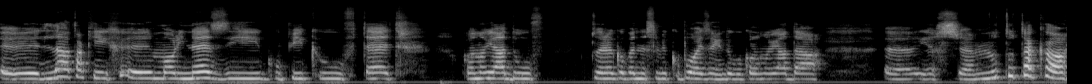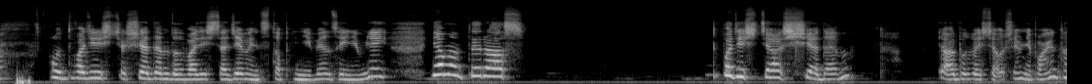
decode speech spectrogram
Yy, Dla takich yy, molinezji, gupików, tetr, kolonojadów, którego będę sobie kupować za niedługo kolonojada yy, jeszcze, no to taka od 27 do 29 stopni, nie więcej, nie mniej. Ja mam teraz 27 albo 28, nie pamiętam.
